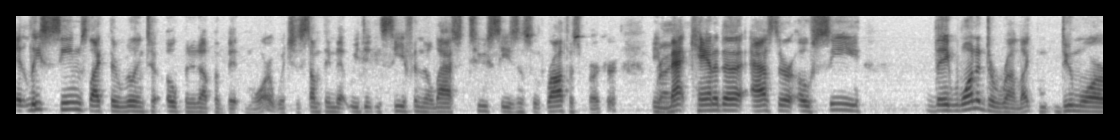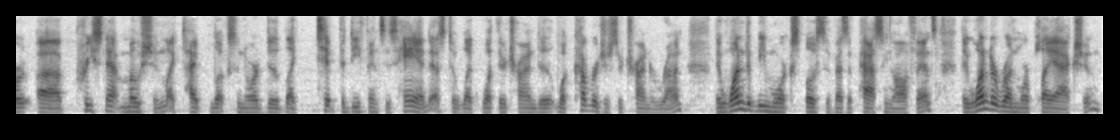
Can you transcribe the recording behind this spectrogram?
At least seems like they're willing to open it up a bit more, which is something that we didn't see from the last two seasons with Roethlisberger. I mean, right. Matt Canada as their OC they wanted to run like do more uh, pre-snap motion like type looks in order to like tip the defense's hand as to like what they're trying to what coverages they're trying to run. They wanted to be more explosive as a passing offense. They wanted to run more play action.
